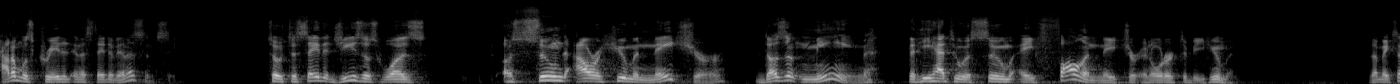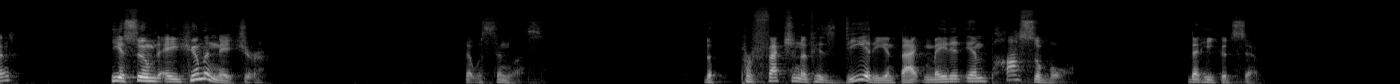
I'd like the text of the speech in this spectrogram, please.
Adam was created in a state of innocency. So to say that Jesus was assumed our human nature doesn't mean that he had to assume a fallen nature in order to be human Does that make sense? He assumed a human nature that was sinless. Perfection of his deity, in fact, made it impossible that he could sin.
